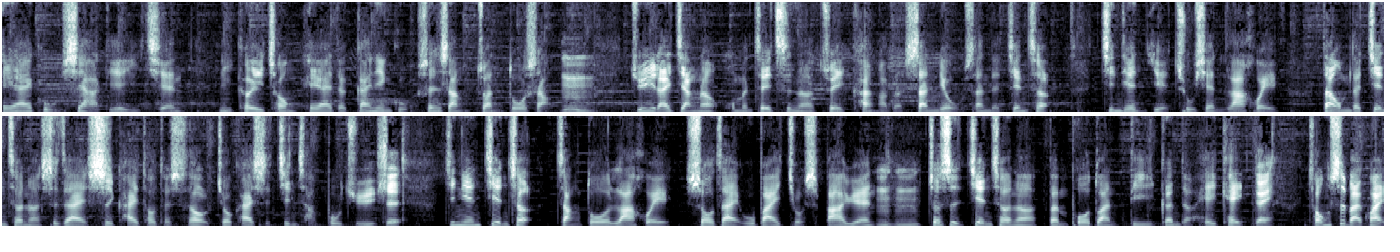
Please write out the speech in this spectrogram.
AI 股下跌以前，你可以从 AI 的概念股身上赚多少？嗯，举例来讲呢，我们这次呢最看好的三六五三的建测，今天也出现拉回，但我们的建测呢是在四开头的时候就开始进场布局。是，今天建策涨多拉回，收在五百九十八元。嗯哼，这是建测呢本波段第一根的黑 K。对，从四百块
